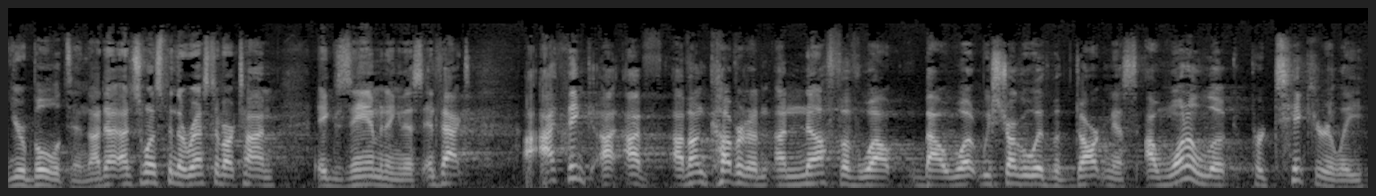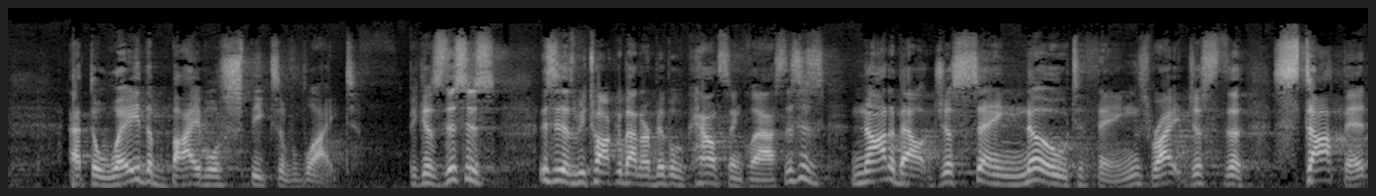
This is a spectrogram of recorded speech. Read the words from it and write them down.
your bulletin. I, I just want to spend the rest of our time examining this. In fact, I think I've, I've uncovered enough of well, about what we struggle with with darkness. I want to look particularly at the way the Bible speaks of light. Because this is, this is, as we talk about in our biblical counseling class, this is not about just saying no to things, right? Just the stop it.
